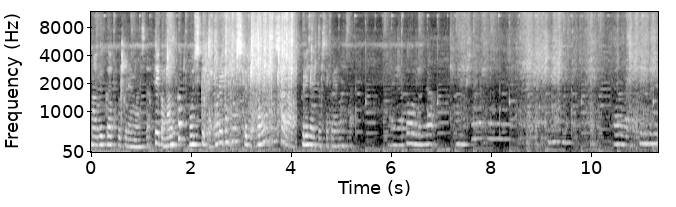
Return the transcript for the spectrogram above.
マグカップくれました。っていうかマグカップ欲しくてこれが欲しくて買おうとしたらプレゼントしてくれました。ありがとうみんな。なんだか天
